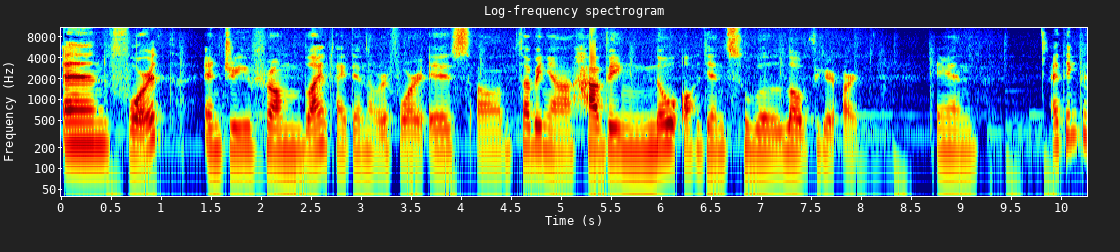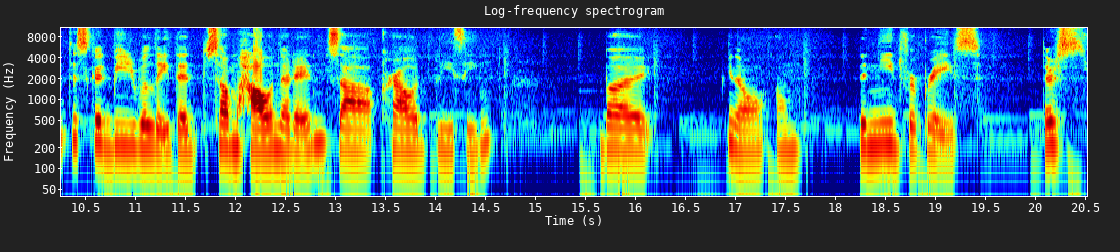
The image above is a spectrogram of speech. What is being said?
And fourth entry from blind item number four is, um, sabi niya, having no audience who will love your art. And I think that this could be related somehow na rin sa crowd pleasing. But, you know, um, the need for praise. There's,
